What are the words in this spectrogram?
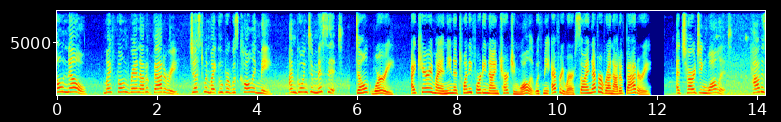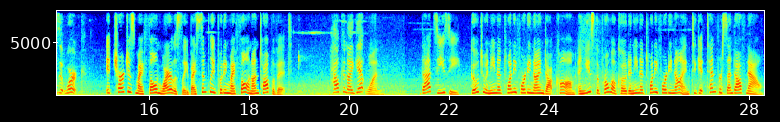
Oh no! My phone ran out of battery just when my Uber was calling me. I'm going to miss it. Don't worry. I carry my Anina 2049 charging wallet with me everywhere so I never run out of battery. A charging wallet. How does it work? It charges my phone wirelessly by simply putting my phone on top of it. How can I get one? That's easy. Go to Anina2049.com and use the promo code Anina2049 to get 10% off now.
